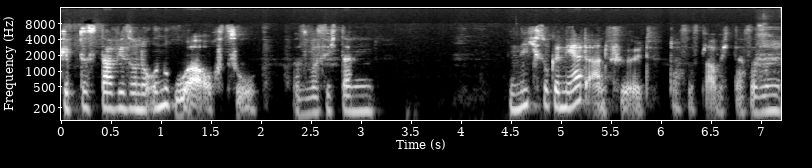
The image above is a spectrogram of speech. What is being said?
gibt es da wie so 'ne Unruhe auch zu. Also, was sich dann nicht so genährt anfühlt. Das ist, glaube ich, das. Also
